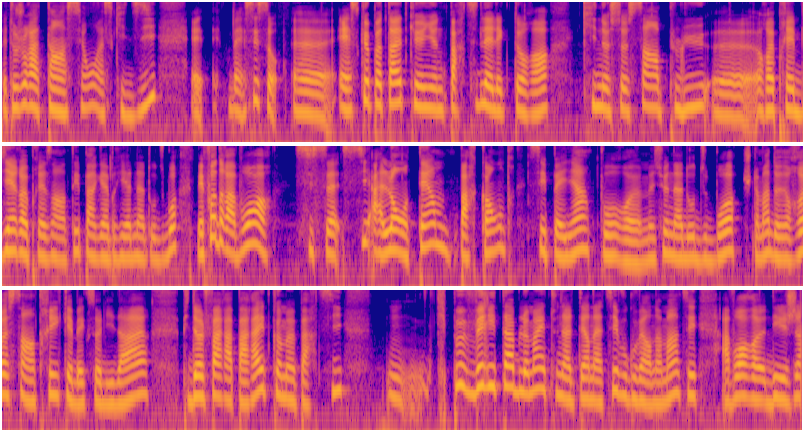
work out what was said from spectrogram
Fait toujours attention à ce qu'il dit. Eh, ben c'est ça. Euh, Est-ce que peut-être qu'il y a une partie de l'électorat qui ne se sent plus euh, bien représenté par Gabriel Nadeau-Dubois? Mais il faudra voir si, à long terme, par contre, c'est payant pour euh, M. Nadeau-Dubois, justement, de recentrer Québec solidaire, puis de le faire apparaître comme un parti qui peut véritablement être une alternative au gouvernement, tu sais, avoir euh, des gens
